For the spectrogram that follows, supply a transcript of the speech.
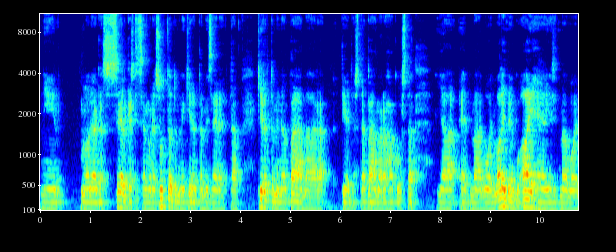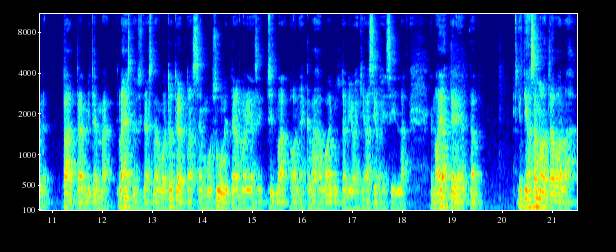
niin mulla oli aika selkeästi semmoinen suhtautuminen kirjoittamiseen, että kirjoittaminen on päämäärä tietystä ja päämäärähakusta. Ja että mä voin valita jonkun aiheen ja sitten mä voin päättää, miten mä lähestyn sitä, että mä voin toteuttaa sen mun suunnitelman ja sitten sit mä oon ehkä vähän vaikuttanut joihinkin asioihin sillä. Ja mä ajattelin, että että ihan samalla tavalla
